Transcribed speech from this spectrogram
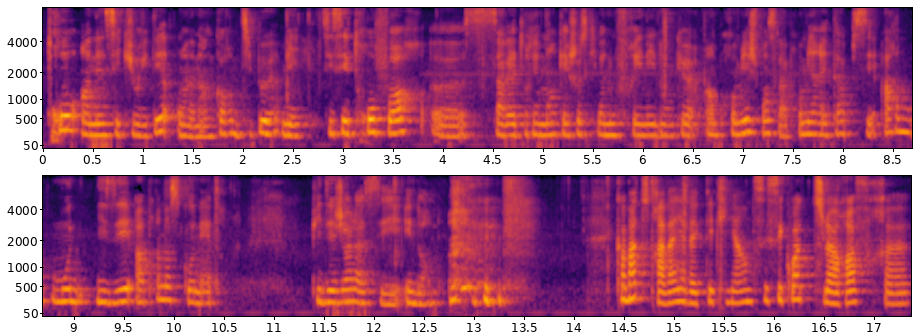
trop en insécurité, on en a encore un petit peu, hein, mais si c'est trop fort, euh, ça va être vraiment quelque chose qui va nous freiner. Donc, euh, en premier, je pense que la première étape, c'est harmoniser, apprendre à se connaître. Puis déjà, là, c'est énorme. Comment tu travailles avec tes clientes? C'est quoi que tu leur offres euh,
